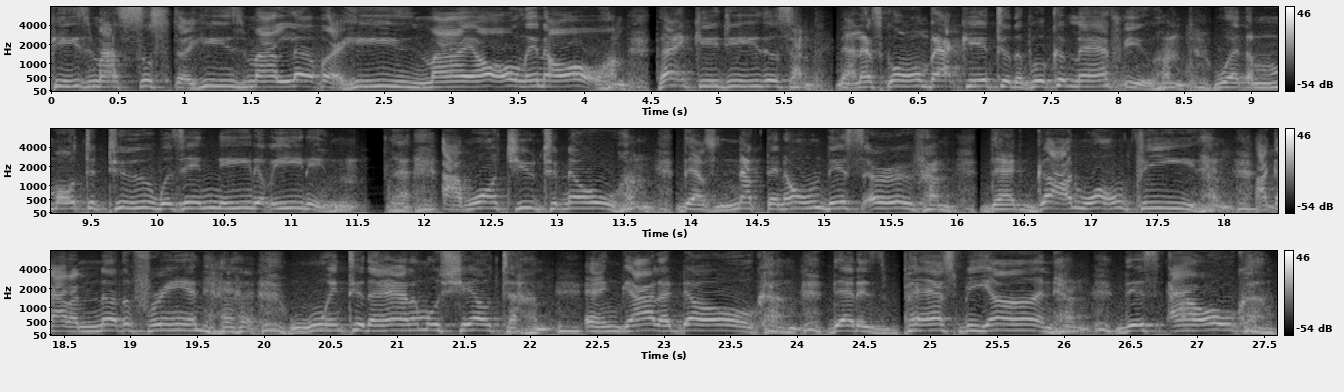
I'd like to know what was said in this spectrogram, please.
He's my sister, He's my lover, He's my all in all. Thank you, Jesus. Now let's go on back here to the book of Matthew, where the multitude was in need of eating. I want you to know there's nothing on this earth that God won't feed. I got another friend went to the animal shelter and got a dog um, that is past beyond. Um, This dog um,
